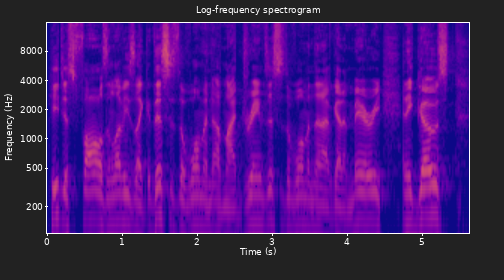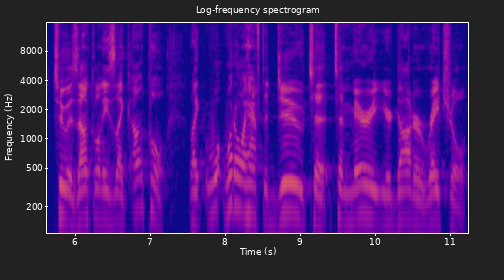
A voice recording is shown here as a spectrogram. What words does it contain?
he just falls in love. He's like, This is the woman of my dreams. This is the woman that I've got to marry. And he goes to his uncle and he's like, Uncle, like, wh- what do I have to do to, to marry your daughter, Rachel?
